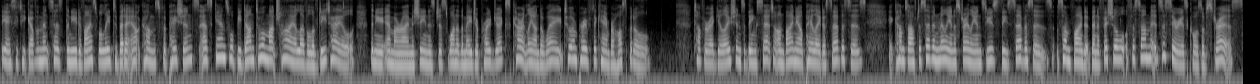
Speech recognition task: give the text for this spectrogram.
The ACT government says the new device will lead to better outcomes for patients as scans will be done to a much higher level of detail. The new MRI machine is just one of the major projects currently underway to improve the Canberra Hospital. Tougher regulations are being set on buy now, pay later services. It comes after 7 million Australians use these services. Some find it beneficial, for some, it's a serious cause of stress.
